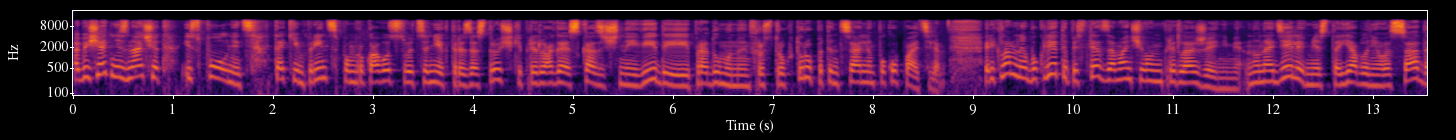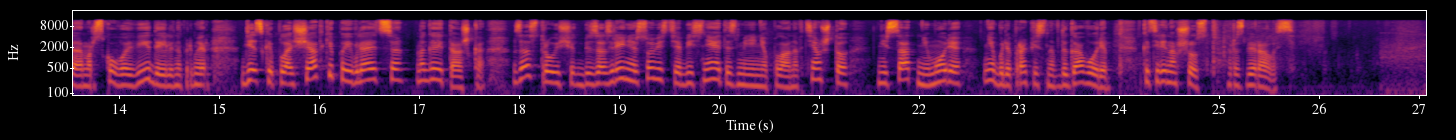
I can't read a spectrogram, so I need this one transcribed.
Обещать не значит исполнить. Таким принципом руководствуются некоторые застройщики, предлагая сказочные виды и продуманную инфраструктуру потенциальным покупателям. Рекламные буклеты пестрят заманчивыми предложениями. Но на деле вместо яблоневого сада, морского вида или, например, детской площадки появляется многоэтажка. Застройщик без зазрения совести объясняет изменение планов тем, что ни сад, ни море не были прописаны в договоре. Катерина Шост разбиралась.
